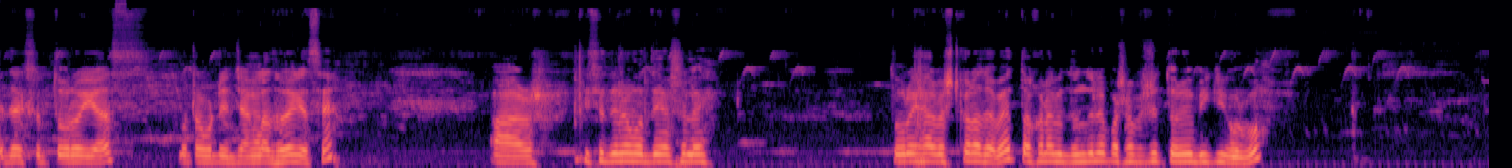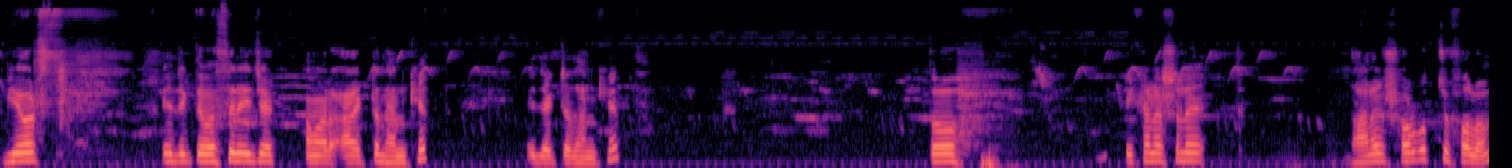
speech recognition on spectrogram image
এ দেখছ তরই গাছ, মোটামুটি জাংলা ধরে গেছে। আর কিছুদিনের মধ্যে আসলে তরই হারভেস্ট করা যাবে। তখন আমি ধুন্দুলের পাশাপাশি তরই বিক্রি করব। ভিওর্স এই দেখতে পাচ্ছেন, এই যে আমার আরেকটা ধান ক্ষেত, এই যে একটা ধান ক্ষেত। তো এখানে আসলে ধানের সর্বোচ্চ ফলন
